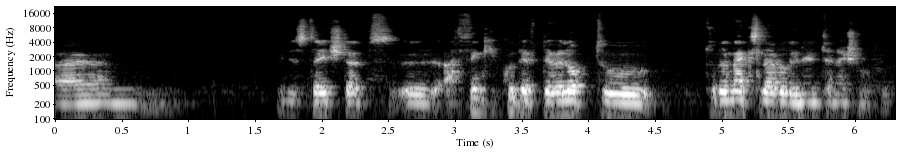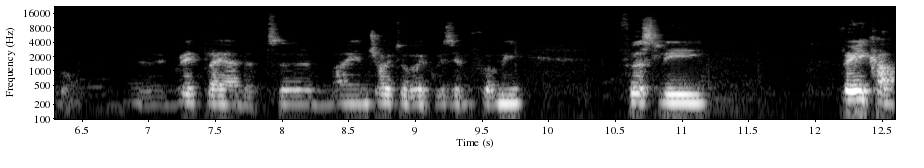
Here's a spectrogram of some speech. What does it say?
um, in a stage that uh, I think he could have developed to to the next level in international football. A great player that uh, I enjoy to work with him. For me, firstly, very calm,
